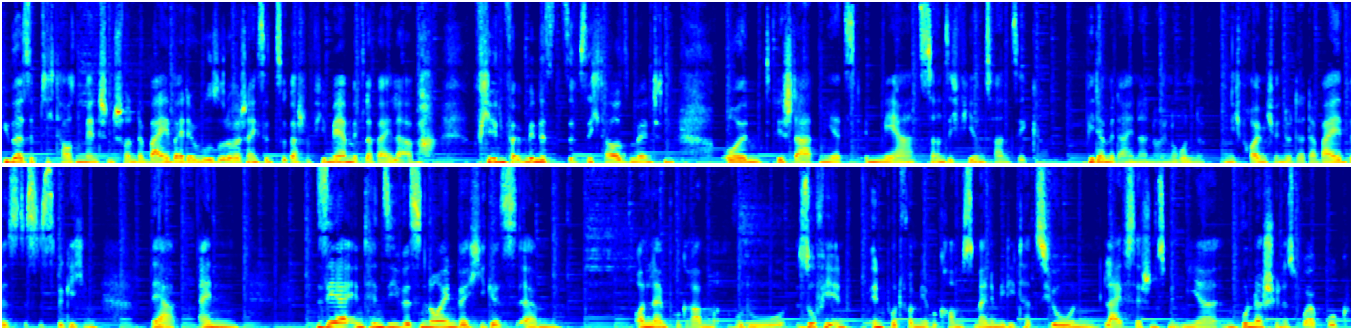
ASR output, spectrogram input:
über 70.000 Menschen schon dabei bei der Wusu oder wahrscheinlich sind es sogar schon viel mehr mittlerweile, aber auf jeden Fall mindestens 70.000 Menschen. Und wir starten jetzt im März 2024 wieder mit einer neuen Runde. Und ich freue mich, wenn du da dabei bist. Es ist wirklich ein, ja, ein sehr intensives, neunwöchiges ähm, Online-Programm, wo du so viel In Input von mir bekommst, meine Meditation, Live-Sessions mit mir, ein wunderschönes Workbook.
